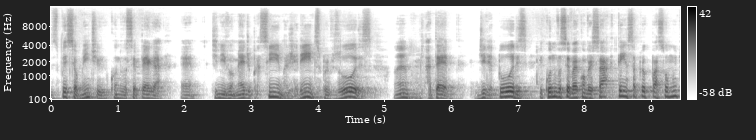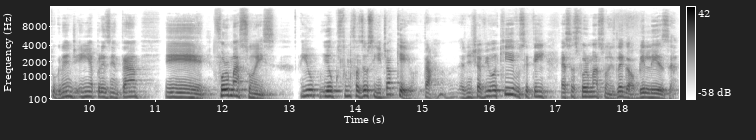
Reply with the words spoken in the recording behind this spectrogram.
especialmente quando você pega é, de nível médio para cima, gerentes, supervisores, né, até diretores, e quando você vai conversar, tem essa preocupação muito grande em apresentar eh, formações. E eu, eu costumo fazer o seguinte, ok, tá, a gente já viu aqui, você tem essas formações, legal, beleza.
